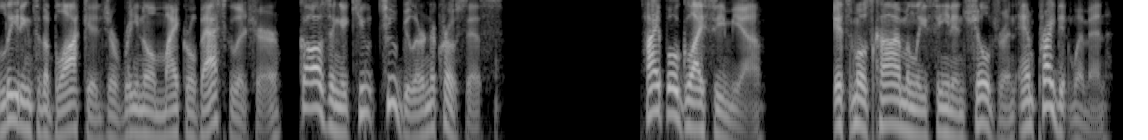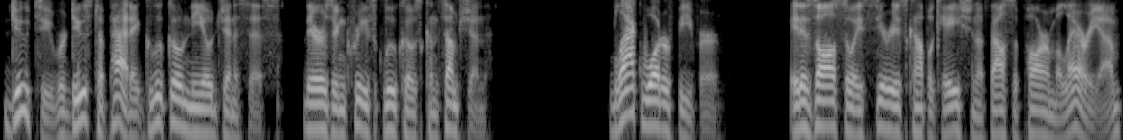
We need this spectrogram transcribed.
leading to the blockage of renal microvasculature, causing acute tubular necrosis. Hypoglycemia. It's most commonly seen in children and pregnant women due to reduced hepatic gluconeogenesis there is increased glucose consumption. Black water fever. It is also a serious complication of falciparum malaria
